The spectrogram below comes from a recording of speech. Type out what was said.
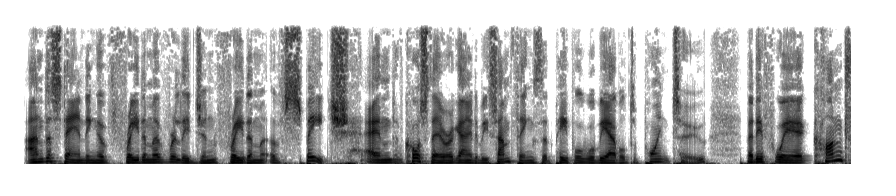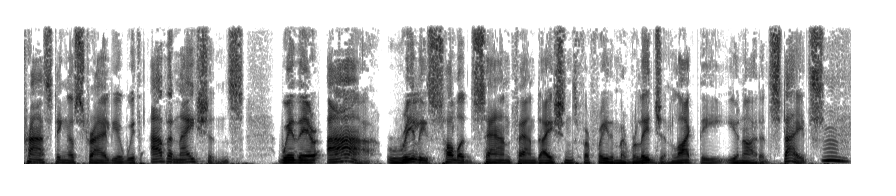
understanding of freedom of religion, freedom of speech. And of course, there are going to be some things that people will be able to point to. But if we're contrasting Australia with other nations where there are really solid, sound foundations for freedom of religion, like the United States, mm.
